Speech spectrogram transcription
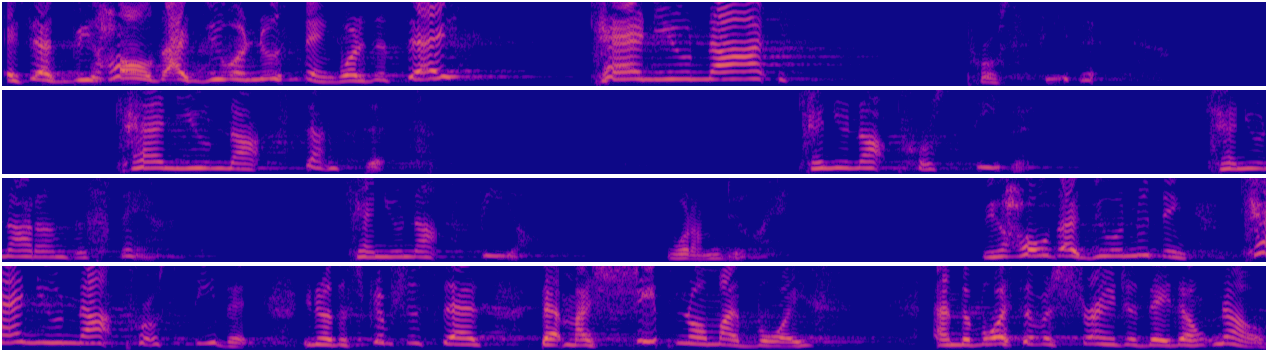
It says, Behold, I do a new thing. What does it say? Can you not perceive it? Can you not sense it? Can you not perceive it? Can you not understand? Can you not feel what I'm doing? Behold, I do a new thing. Can you not perceive it? You know, the scripture says that my sheep know my voice, and the voice of a stranger they don't know.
